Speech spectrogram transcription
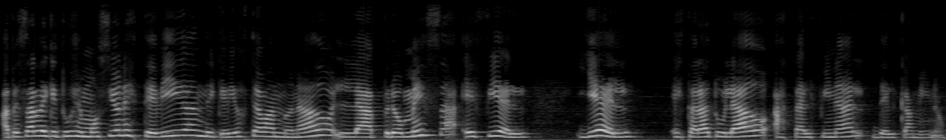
A pesar de que tus emociones te digan de que Dios te ha abandonado, la promesa es fiel y Él estará a tu lado hasta el final del camino.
